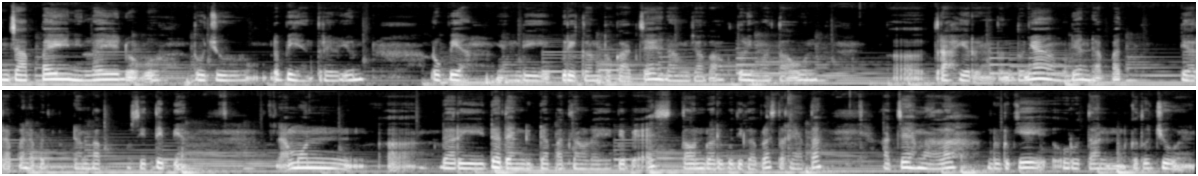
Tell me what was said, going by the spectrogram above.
mencapai nilai 27 lebih triliun rupiah yang diberikan untuk Aceh dalam jangka waktu lima tahun uh, terakhir ya. Tentunya kemudian dapat diharapkan dapat berdampak positif ya namun uh, dari data yang didapatkan oleh BPS tahun 2013 ternyata Aceh malah menduduki urutan ketujuh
